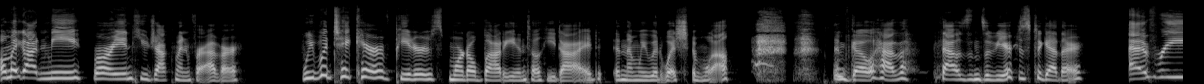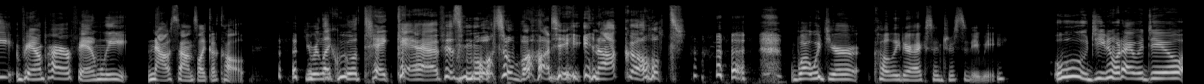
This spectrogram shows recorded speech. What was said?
Oh my God, me, Rory, and Hugh Jackman forever. We would take care of Peter's mortal body until he died, and then we would wish him well and go have thousands of years together. Every vampire family now sounds like a cult. You were like, we will take care of his mortal body in our cult. what would your cult leader eccentricity be? Ooh, do you know what I would do?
